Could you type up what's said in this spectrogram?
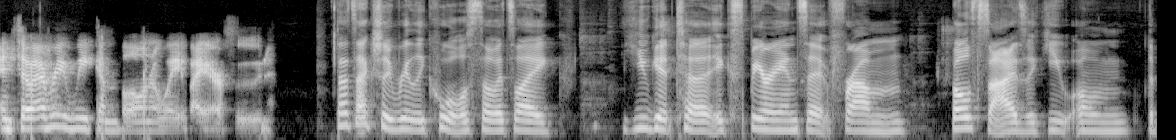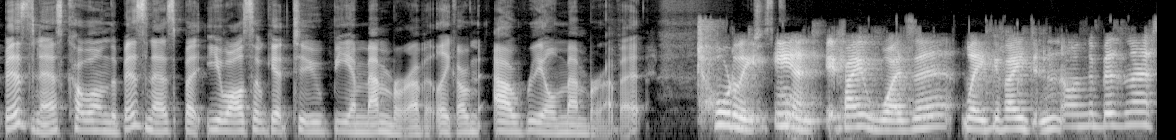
And so every week I'm blown away by our food. That's actually really cool. So it's like you get to experience it from both sides like you own the business co-own the business but you also get to be a member of it like a, a real member of it. Totally cool. and if i wasn't like if i didn't own the business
